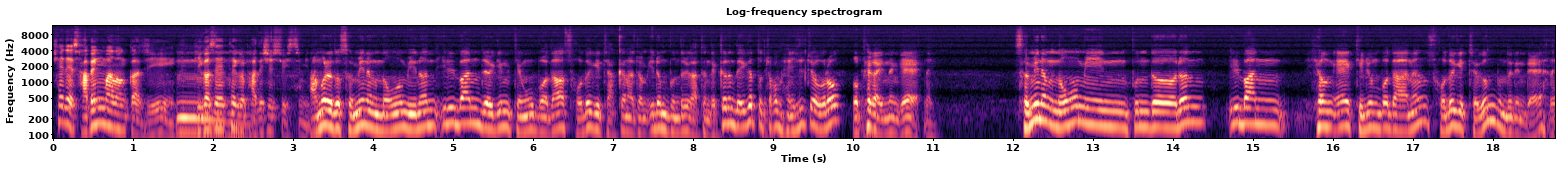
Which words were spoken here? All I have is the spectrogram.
최대 400만 원까지 음. 비과세 혜택을 받으실 수 있습니다. 아무래도 서민형 농어민은 일반적인 경우보다 소득이 작거나 좀 이런 분들 같은데 그런데 이것도 조금 현실적으로 어폐가 있는 게 네. 서민형 농어민 분들은 일반 형의 기준보다는 소득이 적은 분들인데 네.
